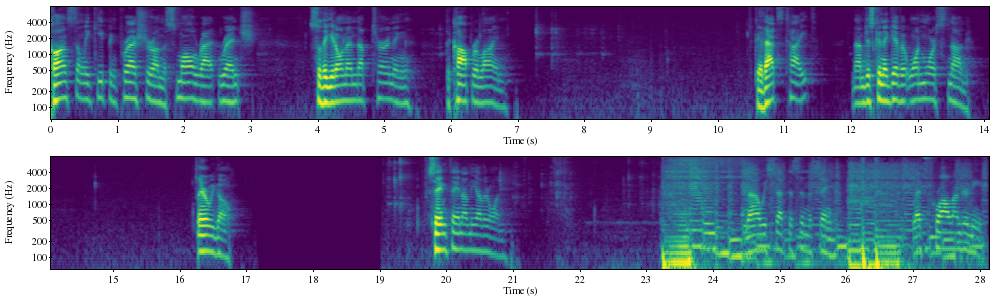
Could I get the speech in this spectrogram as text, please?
Constantly keeping pressure on the small wrench so that you don't end up turning the copper line. Okay, that's tight. Now I'm just going to give it one more snug. There we go. Same thing on the other one. Now we set this in the sink. Let's crawl underneath.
